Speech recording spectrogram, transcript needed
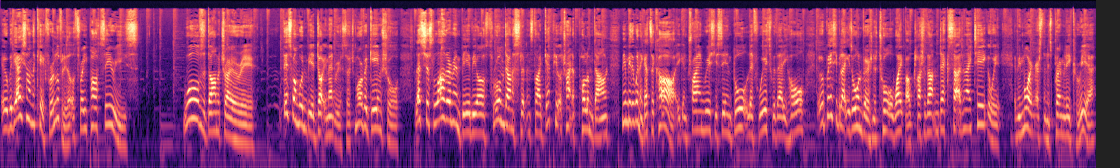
it will be the icing on the cake for a lovely little three-part series. Wolves, Adama Traore. this one wouldn't be a documentary as such, more of a game show. Let's just lather him in baby oil, throw him down a slip and slide, get people trying to pull him down. Maybe the winner gets a car. He can try and race Usain Bolt, lift weights with Eddie Hall. It would basically be like his own version of Total Wipeout, Clash of Ant and Dec Saturday Night Takeaway. It'd be more interesting than his Premier League career.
